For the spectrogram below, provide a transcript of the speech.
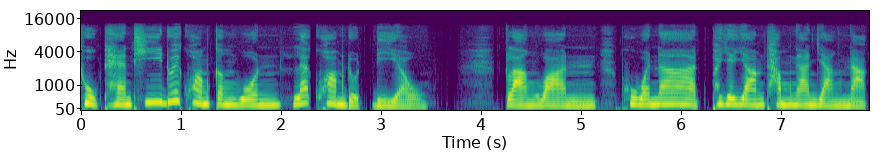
ถูกแทนที่ด้วยความกังวลและความโดดเดี่ยว กลางวันภูวนาถพยายามทำงานอย่างหนัก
